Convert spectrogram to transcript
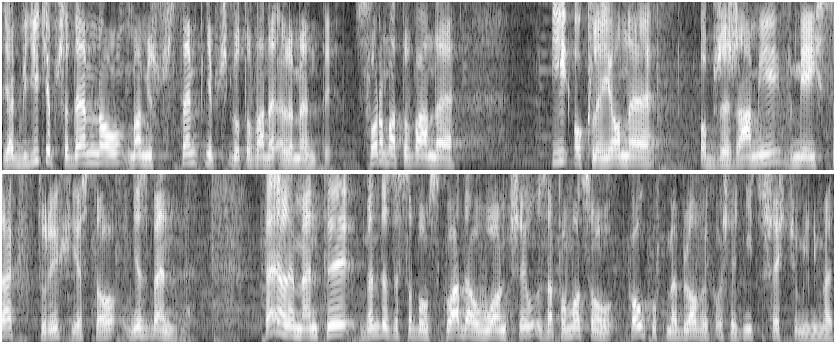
Jak widzicie przede mną mam już wstępnie przygotowane elementy, sformatowane i oklejone obrzeżami w miejscach, w których jest to niezbędne. Te elementy będę ze sobą składał, łączył za pomocą kołków meblowych o średnicy 6 mm.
